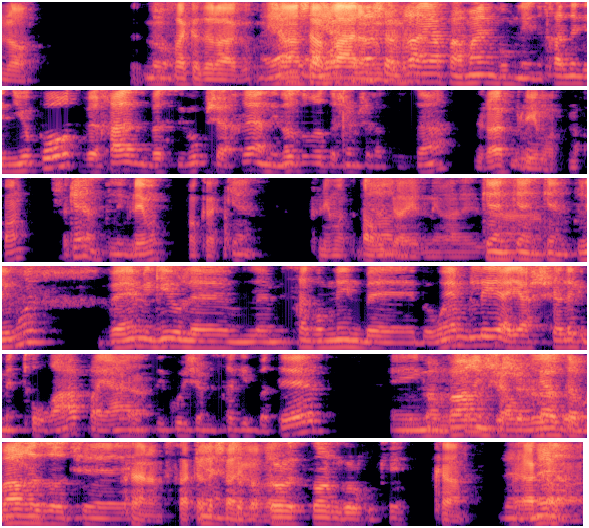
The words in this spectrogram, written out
לא. לא. במשחק הזה לא היה... היה, שנה שעברה היה היה שנה לנו... שעברה גומלין. היה פעמיים גומלין, אחד נגד ניופורט ואחד בסיבוב שאחרי, אני לא זוכר את השם של הקבוצה. זה לא היה פלימוט, נכון? כן, פלימוט. פלימוט? אוקיי. כן. פלימוט ארגייל נראה לי. כן, ה- כן, כן, פלימוט. והם הגיעו ל- למשחק גומלין ב- בוומבלי, היה שלג מטורף, היה כן. סיכוי שהמשחק יתבטל. אה, עם עבר, עם עבר משהו. הזאת, ש... כן, המשחק כן, הראשון עבר. לסטון גול חוקי. כן. היה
